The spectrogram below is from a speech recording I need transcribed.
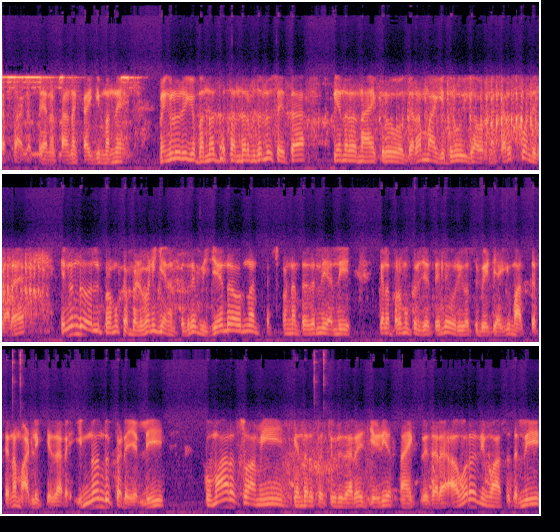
ಕಷ್ಟ ಆಗುತ್ತೆ ಅನ್ನೋ ಕಾರಣಕ್ಕಾಗಿ ಮೊನ್ನೆ ಬೆಂಗಳೂರಿಗೆ ಬಂದಂತ ಸಂದರ್ಭದಲ್ಲೂ ಸಹಿತ ಕೇಂದ್ರ ನಾಯಕರು ಗರಂ ಆಗಿದ್ರು. ಈಗ ಅವ್ರನ್ನ ಕರೆಸ್ಕೊಂಡಿದ್ದಾರೆ. ಇನ್ನೊಂದು ಅಲ್ಲಿ ಪ್ರಮುಖ ಬೆಳವಣಿಗೆ ಏನಂತಂದ್ರೆ ವಿಜೇಂದ್ರ ಅವ್ರನ್ನ ಕರೆಸ್ಕೊಂಡಂತದಲ್ಲಿ ಅಲ್ಲಿ ಕೆಲ ಪ್ರಮುಖರ ಜೊತೆಯಲ್ಲಿ ಅವರು ಇವತ್ತು ಭೇಟಿಯಾಗಿ ಮಾತುಕತೆಯನ್ನ ಮಾಡ್ಲಿಕ್ಕಿದ್ದಾರೆ. ಇನ್ನೊಂದು ಕಡೆಯಲ್ಲಿ ಕುಮಾರಸ್ವಾಮಿ ಕೇಂದ್ರ ಸಚಿವರಿದ್ದಾರೆ ಜೆಡಿಎಸ್ ನಾಯಕರಿದ್ದಾರೆ. ಅವರ ನಿವಾಸದಲ್ಲಿ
